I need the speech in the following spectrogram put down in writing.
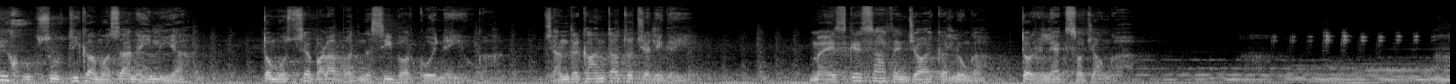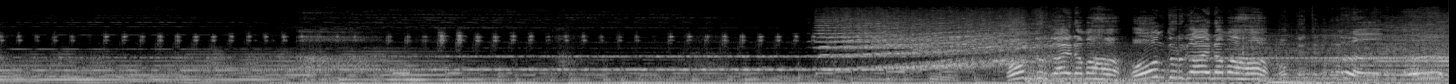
ऐसी खूबसूरती का मज़ा नहीं लिया तो मुझसे बड़ा बदनसीब और कोई नहीं होगा। चंद्रकांता तो चली गई। मैं इसके साथ एंजॉय कर लूँगा तो रिलैक्स हो जाऊँगा। ओम दुर्गाय नमः, ओम दुर्गाय नमः। ओम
